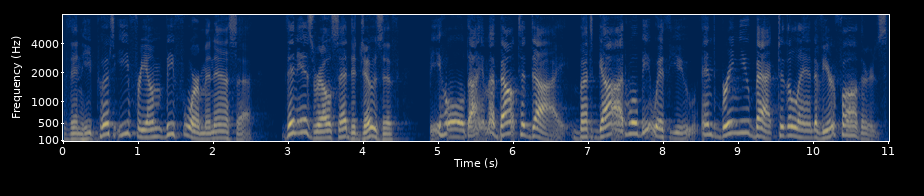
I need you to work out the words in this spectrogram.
Then he put Ephraim before Manasseh. Then Israel said to Joseph, Behold, I am about to die, but God will be with you, and bring you back to the land of your fathers.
